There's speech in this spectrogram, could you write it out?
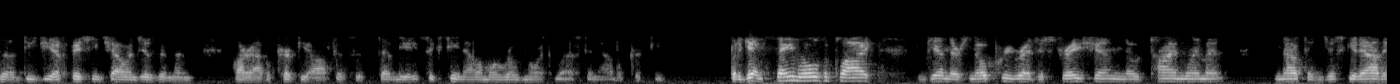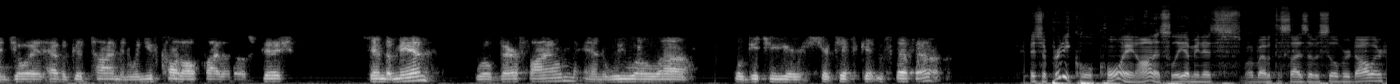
uh, DGF Fishing Challenges and then our Albuquerque office at 7816 Alamo Road Northwest in Albuquerque. But again, same rules apply. Again, there's no pre-registration, no time limit, nothing. Just get out, enjoy it, have a good time. And when you've caught all five of those fish, send them in. We'll verify them, and we will uh, we'll get you your certificate and stuff out. It's a pretty cool coin, honestly. I mean, it's about the size of a silver dollar.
